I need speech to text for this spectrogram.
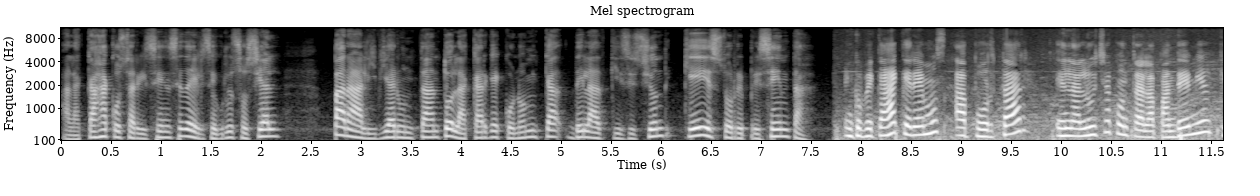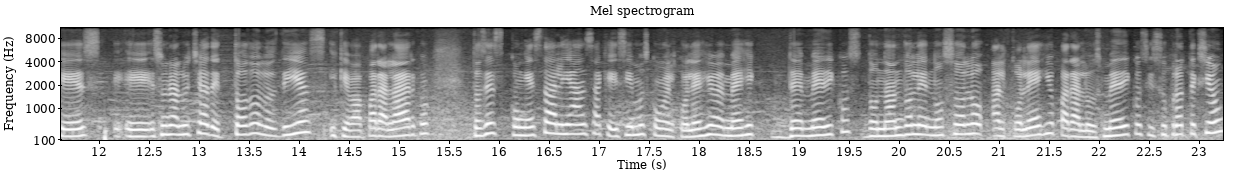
a la Caja Costarricense del Seguro Social para aliviar un tanto la carga económica de la adquisición que esto representa. En Copecaja queremos aportar en la lucha contra la pandemia, que es, eh, es una lucha de todos los días y que va para largo. Entonces, con esta alianza que hicimos con el Colegio de, México, de Médicos, donándole no solo al colegio para los médicos y su protección,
